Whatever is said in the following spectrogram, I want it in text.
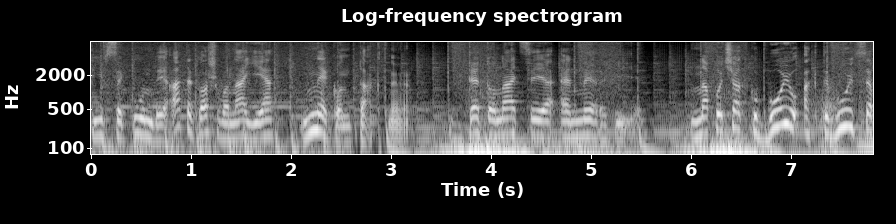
півсекунди, а також вона є неконтактною. Детонація енергії. На початку бою активується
